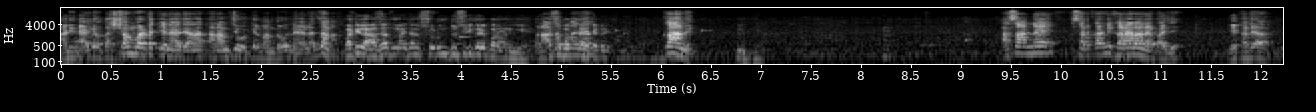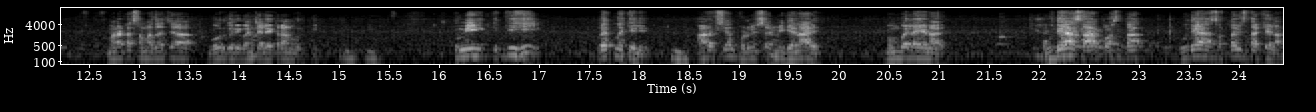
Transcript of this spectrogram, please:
आणि न्याय देवता शंभर टक्के न्याय देणार आणि आमचे वकील बांधव न्यायालयात जाणार. पाटील आझाद मैदान सोडून दुसरीकडे परवानगी आहे. पण आझाद मैदान- का नाही. असा अन्याय सरकारने करायला नाही पाहिजे. एखाद्या मराठा समाजाच्या गोरगरिबांच्या लेकरांवरती. तुम्ही कितीही प्रयत्न केले. आरक्षण फडणवीस साहेब मी घेणार आहे. मुंबईला येणार आहे. उद्या सात वाजता उद्या सत्तावीस तारखेला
